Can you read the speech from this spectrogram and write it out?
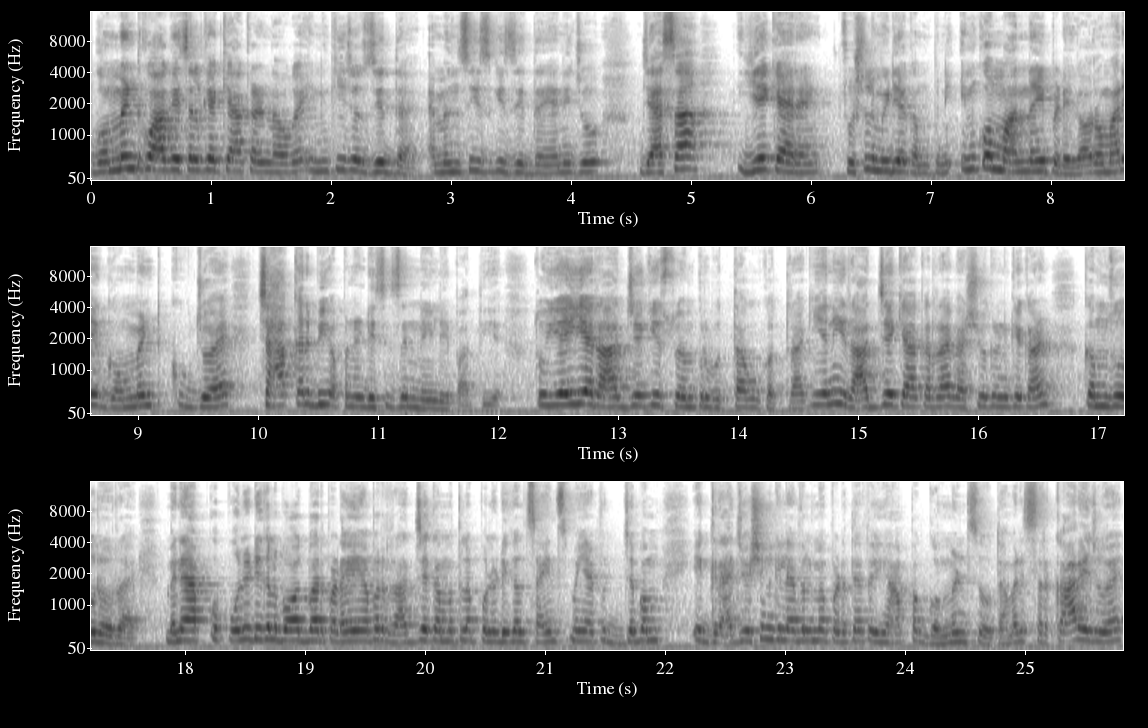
गवर्नमेंट को आगे चल के क्या करना होगा? इनकी जो ज़िद्द है एम की ज़िद्द है, यानी जो जैसा ये कह रहे हैं सोशल मीडिया कंपनी इनको मानना ही पड़ेगा और हमारी गवर्नमेंट को जो है, चाहकर भी अपने डिसीज़न नहीं ले पाती है। तो यही है राज्य की स्वयं प्रभुत्ता को खतरा कि यानी राज्य क्या कर रहा है, वैश्वीकरण के कारण कमज़ोर हो रहा है। मैंने आपको पॉलिटिकल बहुत बार पढ़ा है, यहाँ पर राज्य का मतलब पॉलिटिकल साइंस में या फिर जब हम एक ग्रेजुएशन के लेवल में पढ़ते हैं तो यहाँ पर गवर्नमेंट से होता है। हमारी सरकारें जो है,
